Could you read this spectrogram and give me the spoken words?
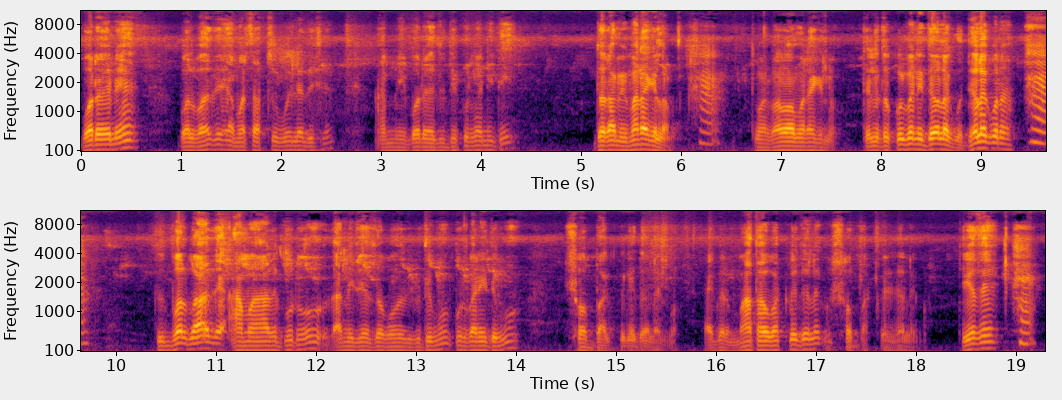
বড় এনে বলবা যে আমার চাচু বইলা দিছে আমি বড় যদি কোরবানি দিই ধর আমি মারা গেলাম। তোমার বাবা মারা গেল তাহলে তো কোরবানি দেওয়া লাগবে দেওয়া লাগবে না? তুমি বলবা যে আমার গরু আমি যে দেবো কোরবানি দেবো সব ভাগ করে দেওয়া লাগবে। একবার মাথাও ভাগ করে দেওয়া লাগবে, সব ভাগ করে দেওয়া লাগবে। ঠিক আছে? হ্যাঁ।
